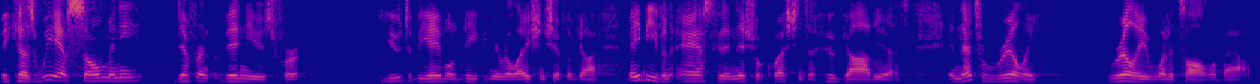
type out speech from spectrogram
Because we have so many different venues for you to be able to deepen your relationship with God. Maybe even ask the initial questions of who God is. And that's really, really what it's all about.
